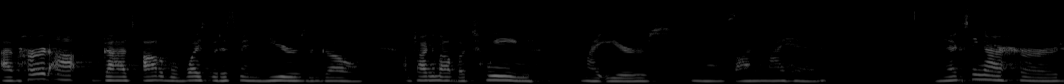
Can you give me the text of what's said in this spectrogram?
I've heard God's audible voice, but it's been years ago. I'm talking about between my ears, you know, thought in my head. The next thing I heard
